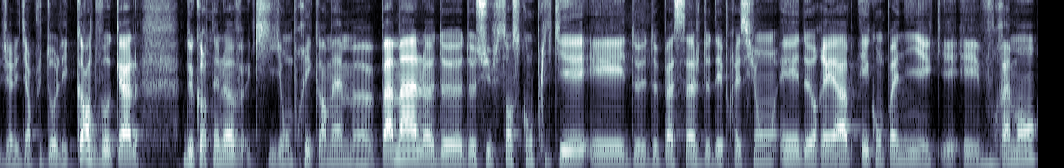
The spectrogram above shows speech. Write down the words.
j'allais dire plutôt les cordes vocales vocales de Courtney Love qui ont pris quand même euh, pas mal de, de substances compliquées et de, de passages de dépression et de réhab et compagnie. Et, et- et vraiment,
